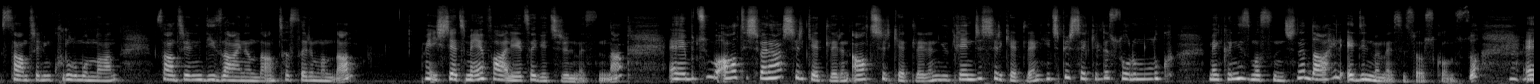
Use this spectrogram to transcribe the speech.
santralin kurulumundan, santralin dizaynından, tasarımından ve işletmeye faaliyete geçirilmesinden. E, bütün bu alt işveren şirketlerin, alt şirketlerin, yüklenici şirketlerin hiçbir şekilde sorumluluk mekanizmasının içine dahil edilmemesi söz konusu. E,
